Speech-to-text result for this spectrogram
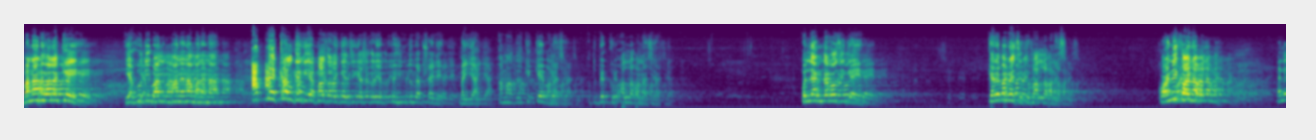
বানানে वाला কে? ইহুদি বান মানে না মানে না। আপনি কালকে গিয়ে বাজারে গিয়ে জিজ্ঞাসা করেন আপনি হিন্দু ব্যবসায়ী রে? ভাইয়া, আমাদেরকে কে বানাইছে? তো বেকুব, আল্লাহ বানাইছে। বললে একটা রোজি গায়েন কে বানাইছে? তো আল্লাহ বানাইছে। কয়নি, কয় না, বলে তাহলে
